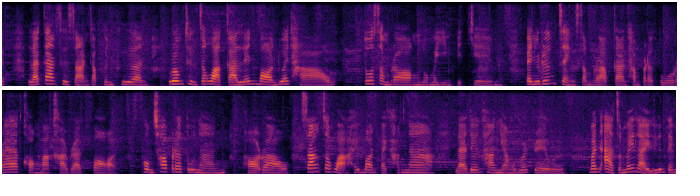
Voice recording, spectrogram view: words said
ฟ และการสื่อสารกับเพื่อนๆ รวมถึงจังหวะการเล่นบอลด้วยเท้า ตัวสำรองลงมายิงปิดเกม เป็นเรื่องเจ๋งสำหรับการทำประตูแรกของมาคาแรดฟอร์ดผมชอบประตูนั้น เพราะเราสร้างจังหวะให้บอลไปข้างหน้า และเดินทางอย่างรวดเร็ว มันอาจจะไม่ไหลลื่นเต็ม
